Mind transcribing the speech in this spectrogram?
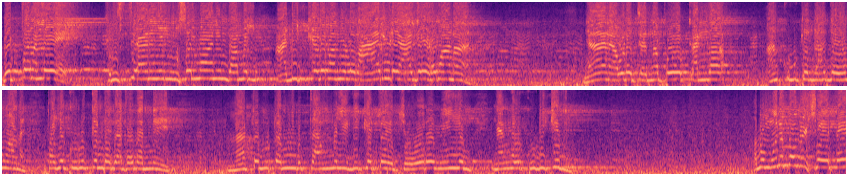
വ്യക്തമല്ലേ? ക്രിസ്ത്യാനിയും മുസൽമാനും തമ്മിൽ അടിക്കണമെന്നുള്ളത് ആരുടെ ആഗ്രഹമാണ്? ഞാൻ അവിടെ ചെന്നപ്പോൾ കണ്ട ആ കൂട്ടന്റെ ആഗ്രഹമാണ്. പഴയ കുറുക്കന്റെ കഥ തന്നെ. ആട്ടുമുട്ടമ്മ തമ്മിൽ ഇടിക്കട്ടെ ചോര വീഴും ഞങ്ങൾ കുടിക്കും. അപ്പൊ മുനമ്പ വിഷയത്തെ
